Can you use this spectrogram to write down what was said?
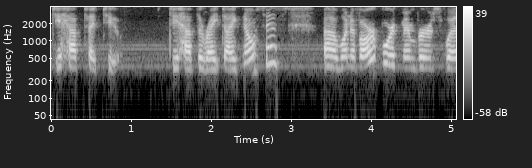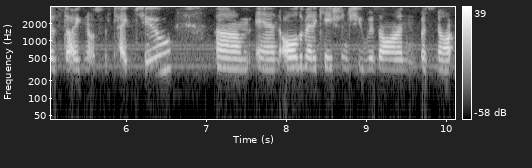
Do you have type 2? Do you have the right diagnosis? Uh, one of our board members was diagnosed with type 2. Um, and all the medication she was on was not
